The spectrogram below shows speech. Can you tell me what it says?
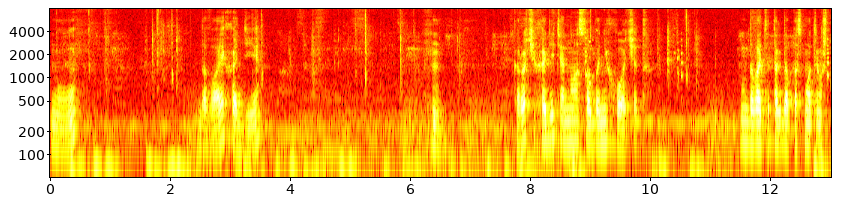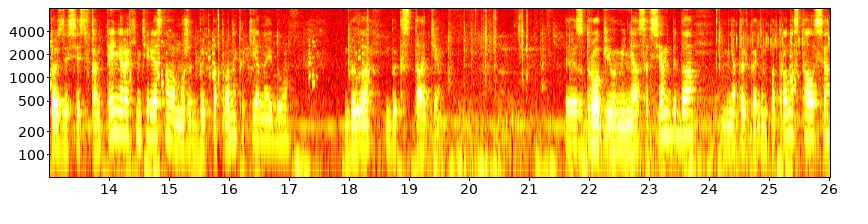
Ну. Давай, ходи. Хм. Короче, ходить оно особо не хочет. Ну, давайте тогда посмотрим, что здесь есть в контейнерах интересного. Может быть, патроны какие я найду. Было бы кстати. Э, с дробью у меня совсем беда. У меня только один патрон остался.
